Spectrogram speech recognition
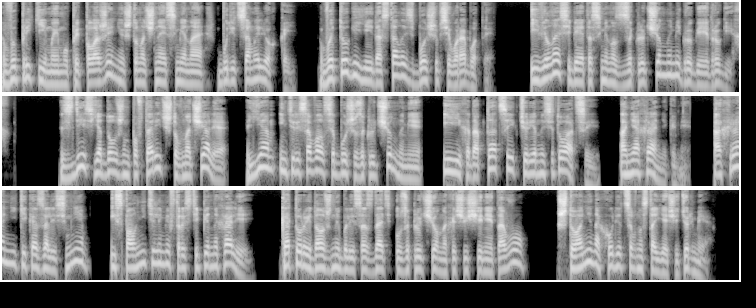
Вопреки моему предположению, что ночная смена будет самой легкой, в итоге ей досталось больше всего работы. И вела себя эта смена с заключенными грубее других. Здесь я должен повторить, что вначале я интересовался больше заключенными и их адаптацией к тюремной ситуации, а не охранниками. Охранники казались мне исполнителями второстепенных ролей, которые должны были создать у заключенных ощущение того, что они находятся в настоящей тюрьме.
